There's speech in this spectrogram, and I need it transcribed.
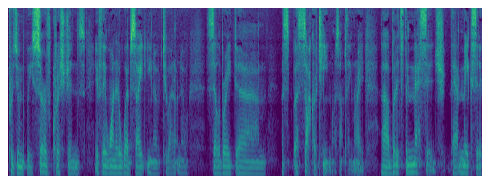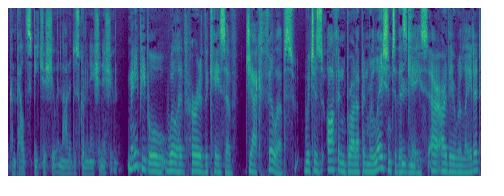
presumably serve Christians if they wanted a website, you know, to I don't know celebrate um, a, a soccer team or something, right? Uh, but it's the message that makes it a compelled speech issue and not a discrimination issue. Many people will have heard of the case of Jack Phillips, which is often brought up in relation to this mm-hmm. case. Are, are, they related?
